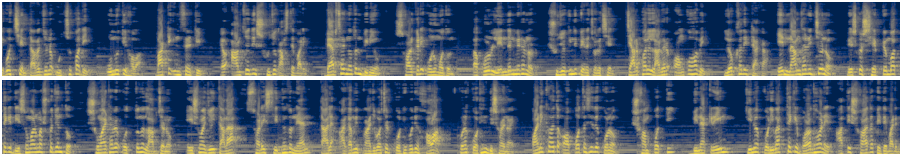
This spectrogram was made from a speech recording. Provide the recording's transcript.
এগোচ্ছেন তাদের জন্য উচ্চ পদে উন্নতি হওয়া, বাড়তি ইনসেন্টিভ এবং আন্তর্জাতিক সুযোগ আসতে পারে। ব্যবসায় নতুন বিনিয়োগ, সরকারি অনুমোদন বা পুরো লেনদেন মেটানোর সুযোগ কিন্তু পেতে চলেছেন। যার ফলে লাভের অঙ্ক হবে লক্ষাধিক টাকা। এর নামধারীর জন্য বেশ করে সেপ্টেম্বর থেকে ডিসেম্বর মাস পর্যন্ত সময়টা হবে অত্যন্ত লাভজনক। এই সময় যদি তারা সঠিক সিদ্ধান্ত নেন, তাহলে আগামী পাঁচ বছর কোটিপতি হওয়া কোনো কঠিন বিষয় নয়। অনেকে হয়তো অপ্রত্যাশিত কোনো সম্পত্তি বিনা ক্রিম কিংবা পরিবার থেকে বড় ধরনের আর্থিক সহায়তা পেতে পারেন।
